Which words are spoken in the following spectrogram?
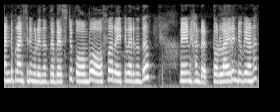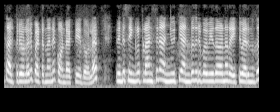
രണ്ട് പ്ലാന്റ്സിനും കൂടി ഇന്നത്തെ ബെസ്റ്റ് കോംബോ ഓഫർ റേറ്റ് വരുന്നത് നയൻ ഹൺഡ്രഡ് തൊള്ളായിരം രൂപയാണ് താല്പര്യമുള്ളവർ പെട്ടെന്ന് തന്നെ കോൺടാക്ട് ചെയ്തോളെ. ഇതിന്റെ സിംഗിൾ പ്ലാൻസിന് അഞ്ഞൂറ്റി അൻപത് രൂപ വീതമാണ് റേറ്റ് വരുന്നത്.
